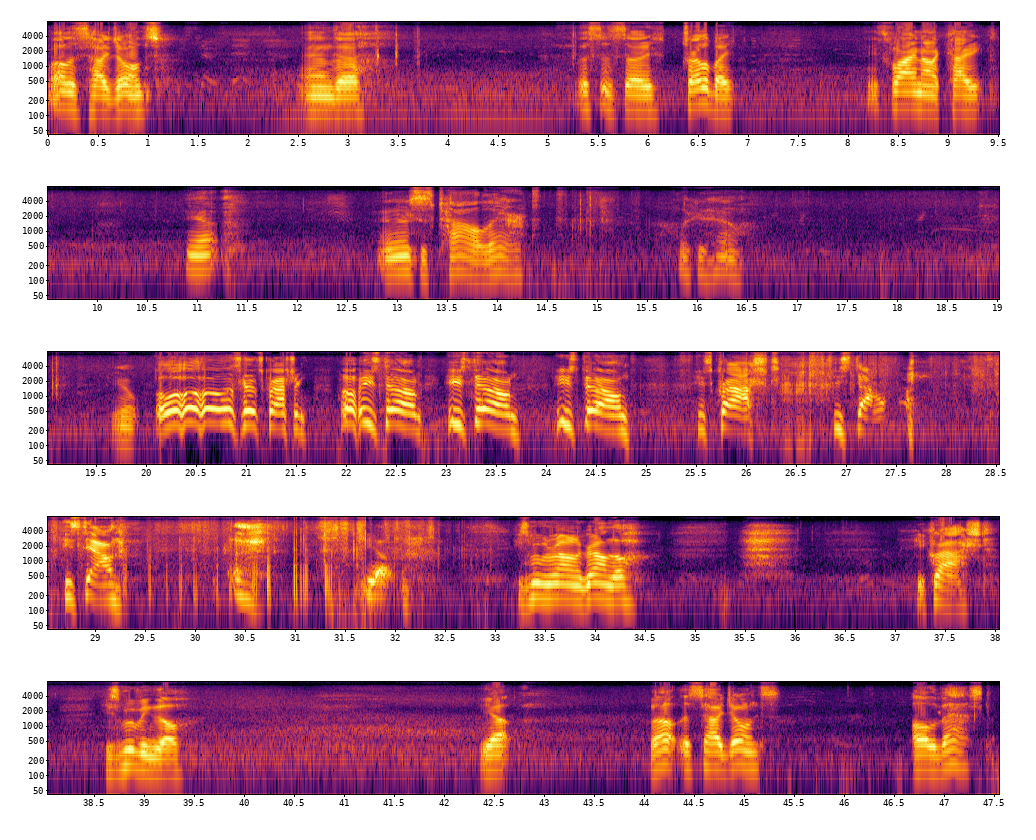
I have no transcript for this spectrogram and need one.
Well, this is Howie Jones. And uh, this is a trilobite. He's flying on a kite. Yeah. And there's his pal there. Look at him. You know, oh, this guy's crashing. Oh, he's down. He's down. He's down. He's crashed. He's down. He's down. Yep. He's moving around on the ground though. He crashed. He's moving though. Yep. Well, this is Howie Jones. All the best.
